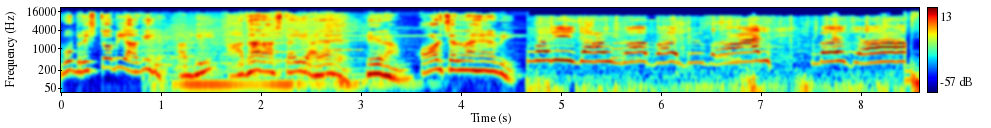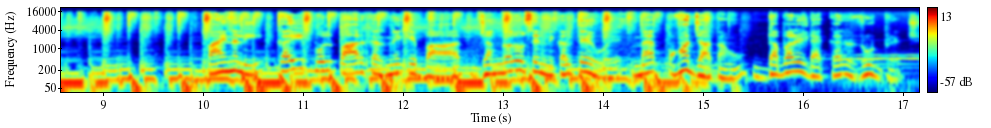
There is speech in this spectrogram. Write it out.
वो ब्रिज तो अभी आगे है। अभी आधा रास्ता ही आया है। हे राम, और चलना है अभी। मरी जाऊँगा, भगवान बचा फाइनली कई पुल पार करने के बाद जंगलों से निकलते हुए मैं पहुँच जाता हूँ डबल डेकर रूट ब्रिज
